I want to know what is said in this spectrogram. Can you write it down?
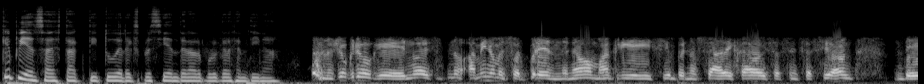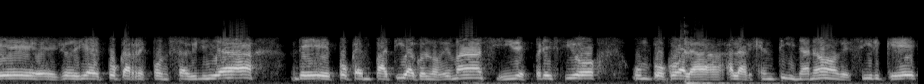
¿Qué piensa de esta actitud del presidente de la República Argentina? Bueno, yo creo que no es, no, a mí no me sorprende, ¿no? Macri siempre nos ha dejado esa sensación de, yo diría, de poca responsabilidad, de poca empatía con los demás y desprecio un poco a la, a la Argentina, ¿no? Decir que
